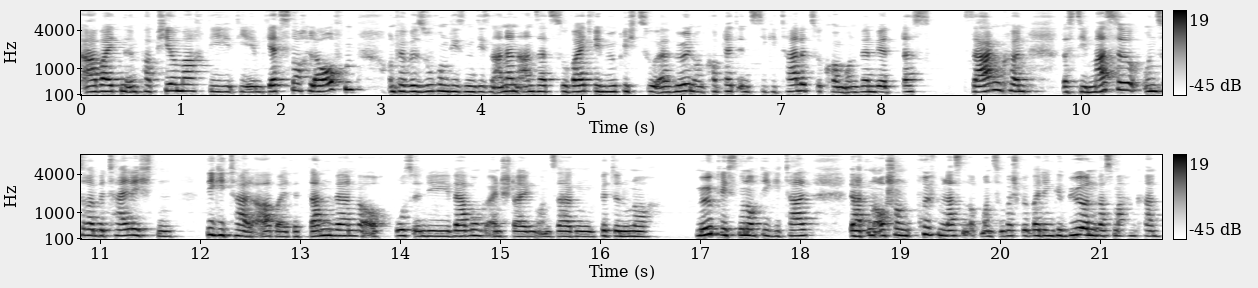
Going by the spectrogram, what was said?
Arbeiten im Papier macht, die, die eben jetzt noch laufen. Und wir versuchen diesen, diesen anderen Ansatz so weit wie möglich zu erhöhen und komplett ins Digitale zu kommen. Und wenn wir das sagen können, dass die Masse unserer Beteiligten digital arbeitet, dann werden wir auch groß in die Werbung einsteigen und sagen, bitte nur noch, möglichst nur noch digital. Wir hatten auch schon prüfen lassen, ob man zum Beispiel bei den Gebühren was machen kann,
